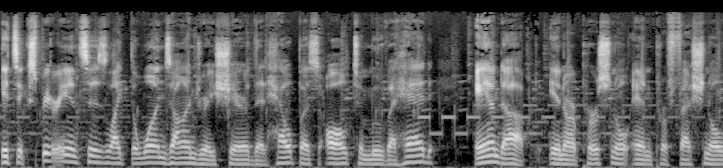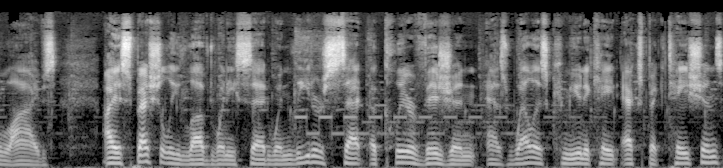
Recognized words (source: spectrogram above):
It's experiences like the ones Andrei shared that help us all to move ahead and up in our personal and professional lives. I especially loved when he said when leaders set a clear vision as well as communicate expectations,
